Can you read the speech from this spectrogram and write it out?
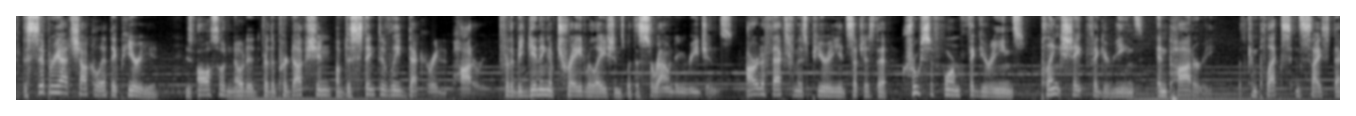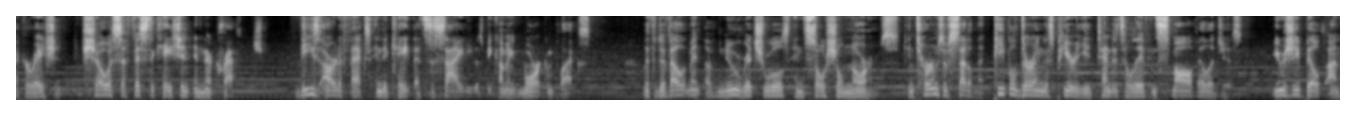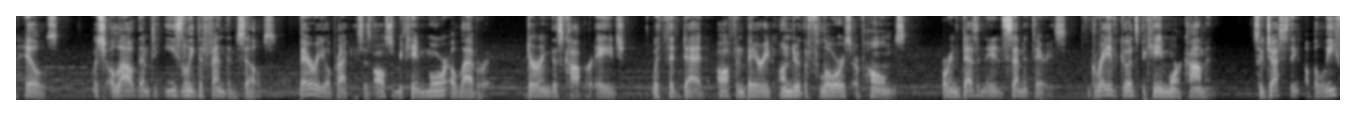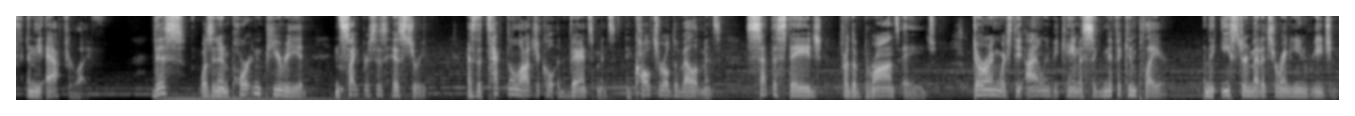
The Cypriot Chalcolithic period is also noted for the production of distinctively decorated pottery, for the beginning of trade relations with the surrounding regions. Artifacts from this period, such as the cruciform figurines, plank shaped figurines, and pottery with complex, incised decoration, show a sophistication in their craftsmanship. These artifacts indicate that society was becoming more complex, with the development of new rituals and social norms. In terms of settlement, people during this period tended to live in small villages, usually built on hills, which allowed them to easily defend themselves. Burial practices also became more elaborate during this Copper Age, with the dead often buried under the floors of homes or in designated cemeteries, grave goods became more common, suggesting a belief in the afterlife. This was an important period in Cyprus's history as the technological advancements and cultural developments set the stage for the Bronze Age, during which the island became a significant player in the eastern Mediterranean region.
